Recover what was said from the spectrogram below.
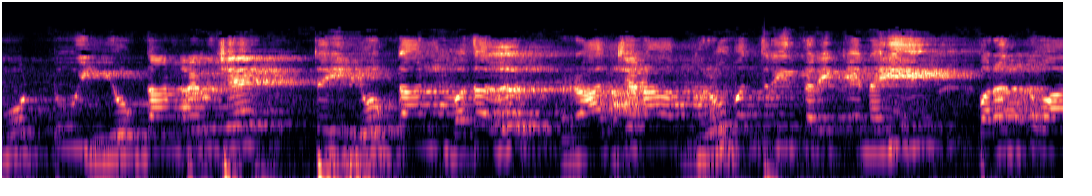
મોટું યોગદાન રહ્યું છે. તે યોગદાન બદલ રાજ્યના ગૃહમંત્રી તરીકે નહીં, પરંતુ આ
